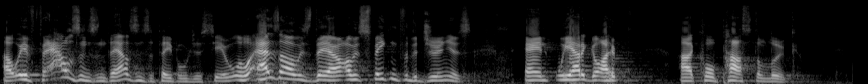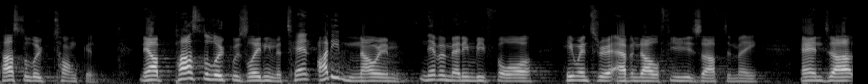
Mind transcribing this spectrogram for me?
Uh, we have thousands and thousands of people just here. Well, as I was there, I was speaking for the juniors, and we had a guy uh, called Pastor Luke, Pastor Luke Tonkin. Now, Pastor Luke was leading the tent. I didn't know him, never met him before. He went through Avondale a few years after me. And uh,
